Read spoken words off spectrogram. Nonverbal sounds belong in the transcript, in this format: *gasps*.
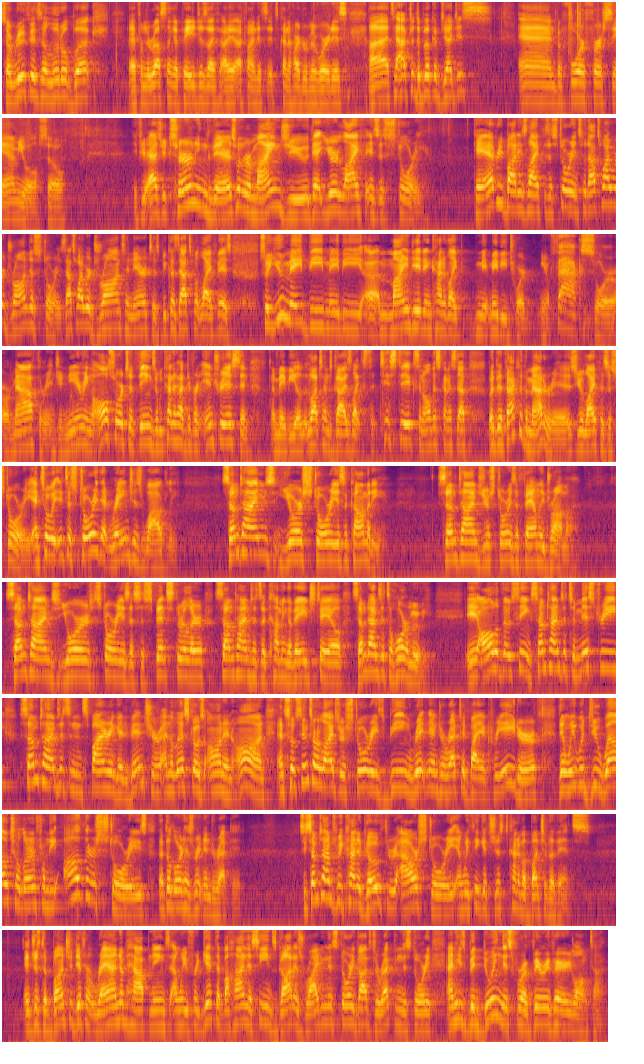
So Ruth is a little book. Uh, from the rustling of pages, I, I, I find it's, it's kind of hard to remember where it is. Uh, it's after the book of Judges and before First Samuel. So if you're, as you're turning there, I just want to remind you that your life is a story. Okay, everybody's life is a story, and so that's why we're drawn to stories. That's why we're drawn to narratives because that's what life is. So you may be maybe uh, minded and kind of like maybe toward you know facts or, or math or engineering, all sorts of things, and we kind of have different interests, and, and maybe a lot of times guys like statistics and all this kind of stuff. But the fact of the matter is, your life is a story, and so it's a story that ranges wildly. Sometimes your story is a comedy. Sometimes your story is a family drama. Sometimes your story is a suspense thriller. Sometimes it's a coming of age tale. Sometimes it's a horror movie. It, all of those things. Sometimes it's a mystery. Sometimes it's an inspiring adventure. And the list goes on and on. And so, since our lives are stories being written and directed by a creator, then we would do well to learn from the other stories that the Lord has written and directed. See, sometimes we kind of go through our story and we think it's just kind of a bunch of events. It's just a bunch of different random happenings, and we forget that behind the scenes, God is writing this story, God's directing this story, and He's been doing this for a very, very long time.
